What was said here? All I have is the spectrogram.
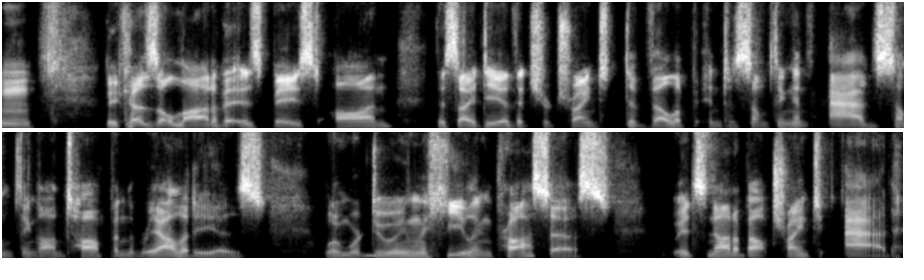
because a lot of it is based on this idea that you're trying to develop into something and add something on top. And the reality is, when we're mm-hmm. doing the healing process, it's not about trying to add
